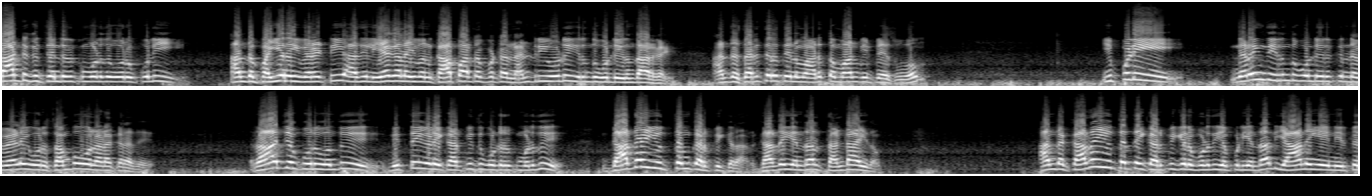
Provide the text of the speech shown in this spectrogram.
காட்டுக்கு சென்றிருக்கும் பொழுது ஒரு புலி அந்த பையனை விரட்டி அதில் ஏகலைவன் காப்பாற்றப்பட்ட நன்றியோடு இருந்து கொண்டு இருந்தார்கள் அந்த சரித்திரத்தை நம்ம அடுத்த மாண்பில் பேசுவோம். இப்படி நிறைந்து இருந்து கொண்டு இருக்கின்ற வேலை ஒரு சம்பவம் நடக்கிறது. ராஜகுரு வந்து வித்தைகளை கற்பித்துக் கொண்டிருக்கும் பொழுது கதை யுத்தம் கற்பிக்கிறார். கதை என்றால் தண்டாயுதம். அந்த கதை யுத்தத்தை கற்பிக்கிற பொழுது எப்படி என்றால் யானையை நிற்க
